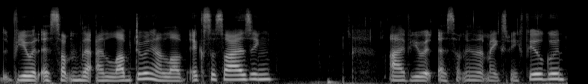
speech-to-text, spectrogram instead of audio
view it as something that I love doing. I love exercising. I view it as something that makes me feel good.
